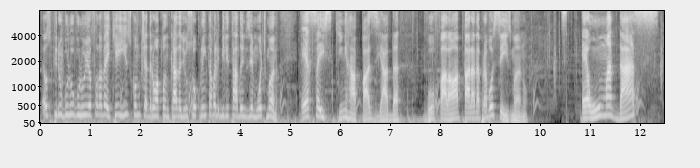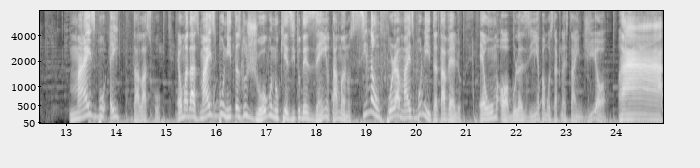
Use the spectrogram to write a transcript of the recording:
É os peru gulu gulu. E eu falo, velho, que isso? Como que já deram uma pancada ali? O soco nem tava habilitado ainda dos emotes, mano. Essa skin, rapaziada, vou falar uma parada pra vocês, mano. É uma das mais... Bu Eita, lascou. É uma das mais bonitas do jogo no quesito desenho, tá, mano? Se não for a mais bonita, tá, velho? É uma... Ó, bulazinha pra mostrar que nós tá em dia, ó. Ah!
